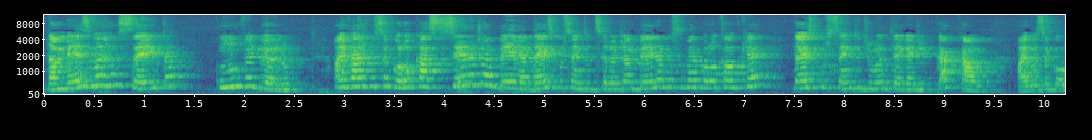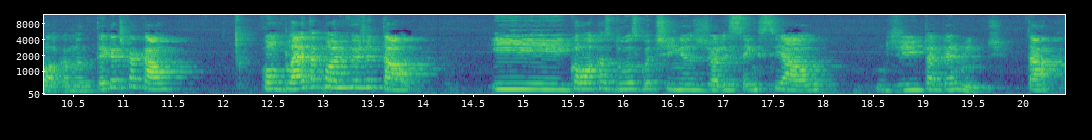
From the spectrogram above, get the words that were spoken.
da mesma receita com um vegano. Ao invés de você colocar cera de abelha, 10% de cera de abelha, você vai colocar o quê? 10% de manteiga de cacau. Aí você coloca manteiga de cacau, completa com óleo vegetal e coloca as duas gotinhas de óleo essencial de peppermint, tá?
